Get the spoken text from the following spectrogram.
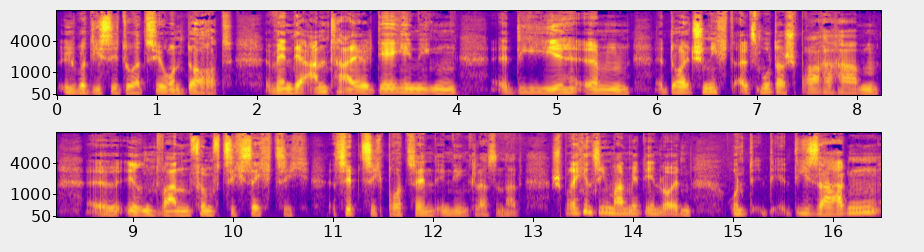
über die Situation dort. Wenn der Anteil derjenigen, äh, die ähm, Deutsch nicht als Muttersprache haben, äh, irgendwann 50, 60, 70 Prozent in den Klassen hat. Sprechen Sie mal mit den Leuten. Und die sagen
